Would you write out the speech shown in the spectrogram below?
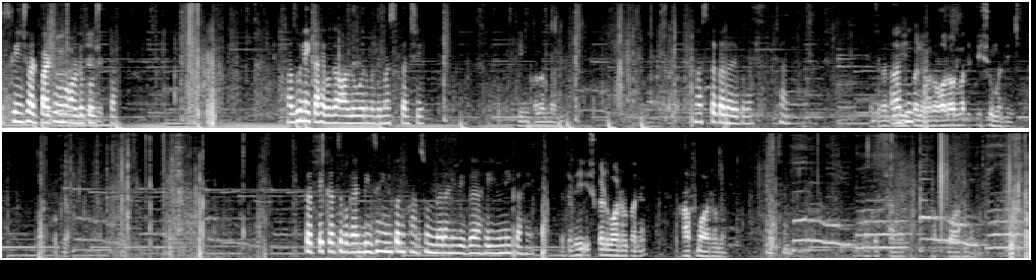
स्क्रीनशॉट पाठवून ऑर्डर करू शकता. अजून एक आहे बघा ऑल ओव्हरमध्ये मस्त अशी. पिंक कलरमध्ये मस्त कलर आहे बघा छान. त्याच्यानंतर ही- पण आहे बघा ऑल ओव्हरमध्ये टिश्यूमध्ये प्रत्येकाचं बघा डिझाईन पण फार सुंदर आणि वेगळं आहे युनिक आहे. त्याच्यात ही स्कर्ट बॉर्डर पण आहे. हाफ बॉर्डरमध्ये अच्छा. खूप छान आहे. हाफ बॉर्डरमध्ये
